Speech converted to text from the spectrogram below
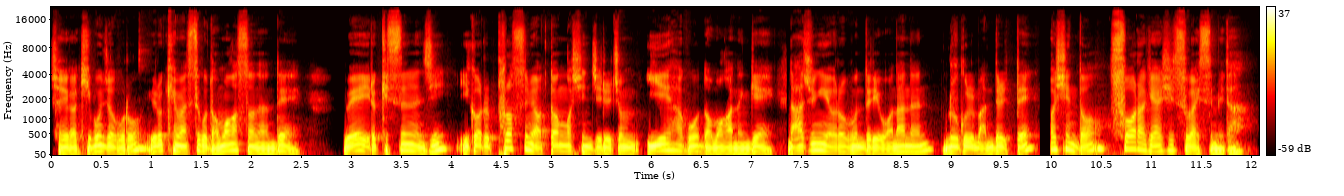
저희가 기본적으로 이렇게만 쓰고 넘어갔었는데 왜 이렇게 쓰는지 이거를 풀었으면 어떤 것인지를 좀 이해하고 넘어가는 게 나중에 여러분들이 원하는 룩을 만들 때 훨씬 더 수월하게 하실 수가 있습니다.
